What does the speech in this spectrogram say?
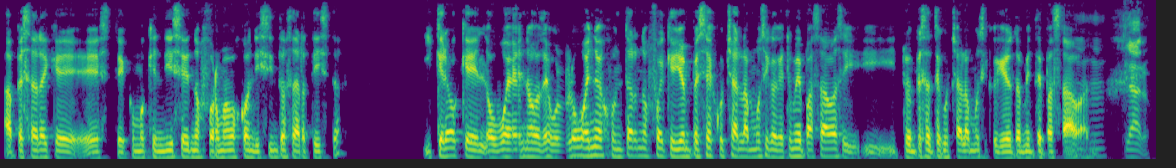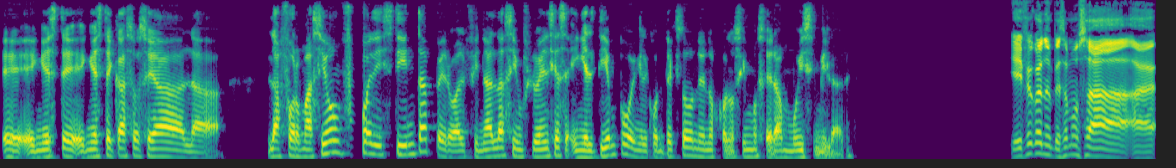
a pesar de que, este, como quien dice, nos formamos con distintos artistas y creo que lo bueno de lo bueno de juntarnos fue que yo empecé a escuchar la música que tú me pasabas y, tú empezaste a escuchar la música que yo también te pasaba. claro. Eh, en, este, en este caso, sea, la, la formación fue distinta, pero al final las influencias en el tiempo, en el contexto donde nos conocimos, eran muy similares. Y ahí fue cuando empezamos a,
